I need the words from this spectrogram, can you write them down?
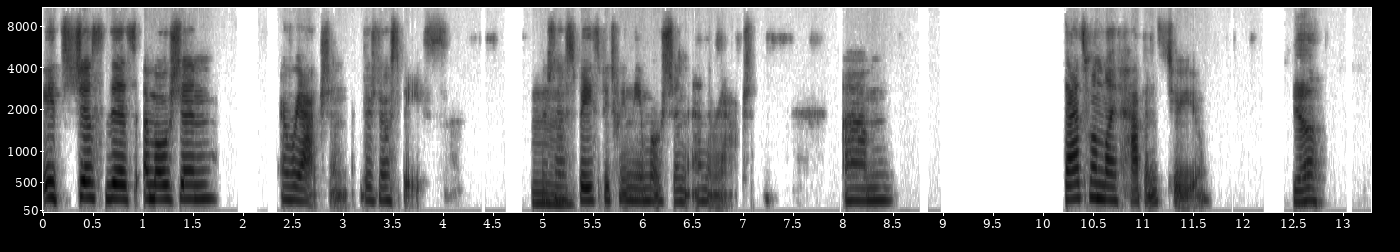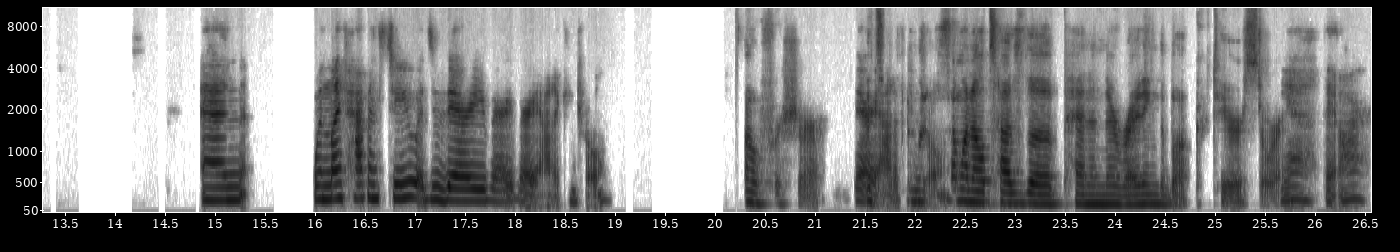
it's just this emotion and reaction there's no space there's no Mm. space between the emotion and the reaction um, that's when life happens to you Yeah. and when life happens to you it's very very very out of control Oh, for sure. very It's out of control. Someone else has the pen and they're writing the book to your story. Yeah, they are.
